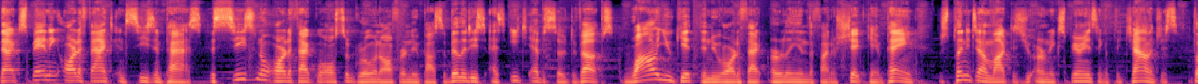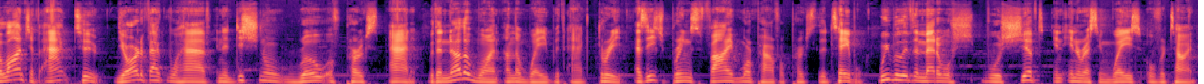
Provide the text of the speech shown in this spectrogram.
Now, expanding artifact and season pass. The seasonal artifact will also grow and offer new possibilities as each episode develops. While you get the new artifact early in the final shape campaign, there's plenty to unlock as you earn experience and complete challenges. With the launch of Act 2, the artifact will have an additional row of perks added, with another one on the way with Act 3, as each brings five more powerful perks to the table. We believe the meta will, sh will shift in interesting ways over time.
